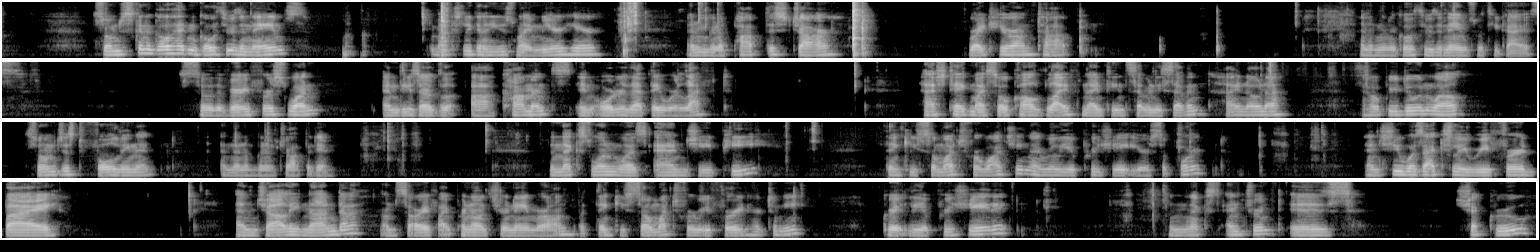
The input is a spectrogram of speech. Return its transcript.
So I'm just going to go ahead and go through the names. I'm actually going to use my mirror here and I'm going to pop this jar right here on top and I'm going to go through the names with you guys. So the very first one, and these are the uh, comments in order that they were left. Hashtag my so-called life 1977. Hi Nona. I hope you're doing well. So I'm just folding it and then I'm going to drop it in. The next one was Angie P. Thank you so much for watching. I really appreciate your support. And she was actually referred by Anjali Nanda. I'm sorry if I pronounced your name wrong, but thank you so much for referring her to me. Greatly appreciate it. The next entrant is Shekru.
